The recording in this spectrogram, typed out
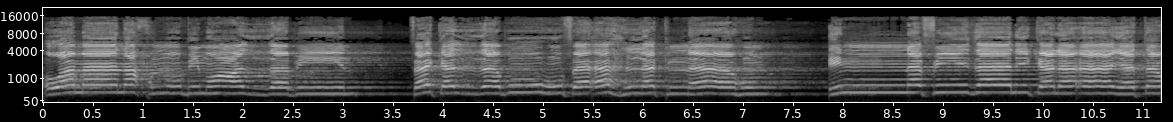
وما نحن بمعذبين. فكذبوه فأهلكناهم. إن في ذلك لآية.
